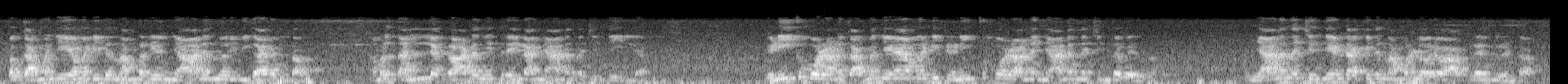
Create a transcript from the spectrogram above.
ഇപ്പം കർമ്മം ചെയ്യാൻ വേണ്ടിയിട്ട് നമ്മളിൽ ഞാനെന്നൊരു വികാരം ഉണ്ടാവും. നമ്മൾ നല്ല ഗാഠനിദ്രയില്ല എന്ന ചിന്തയില്ല. എണീക്കുമ്പോഴാണ് കർമ്മം ചെയ്യാൻ വേണ്ടിയിട്ട് എണീക്കുമ്പോഴാണ് എന്ന ചിന്ത വരുന്നത്. ഞാനെന്ന ചിന്ത ഉണ്ടാക്കിയിട്ട് നമ്മളിൽ ഓരോ ആഗ്രഹങ്ങൾ ഉണ്ടാക്കും.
